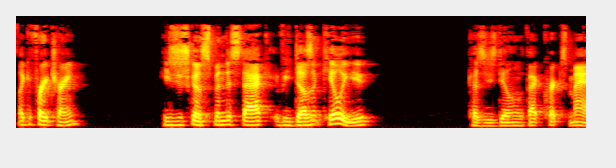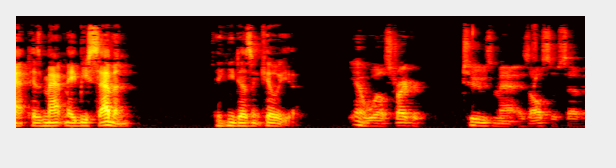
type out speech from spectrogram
like a freight train. He's just going to spend a stack. If he doesn't kill you, because he's dealing with that Cryx mat, his mat may be seven, then he doesn't kill you. Yeah, well, Stryker 2's mat is also seven.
